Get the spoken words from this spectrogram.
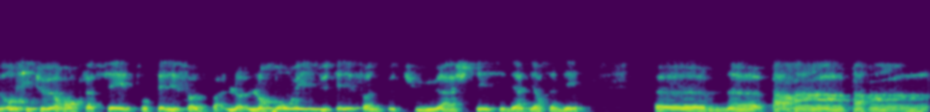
Donc, si tu veux remplacer ton téléphone, l'Android du téléphone que tu as acheté ces dernières années, euh, par un, par un,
